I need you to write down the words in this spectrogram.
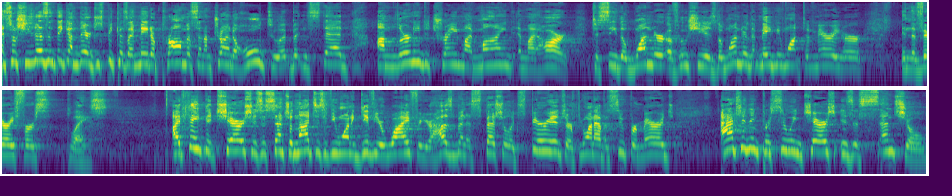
And so she doesn't think I'm there just because I made a promise and I'm trying to hold to it, but instead I'm learning to train my mind and my heart to see the wonder of who she is, the wonder that made me want to marry her in the very first place. I think that cherish is essential, not just if you want to give your wife or your husband a special experience or if you want to have a super marriage. I actually think pursuing cherish is essential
